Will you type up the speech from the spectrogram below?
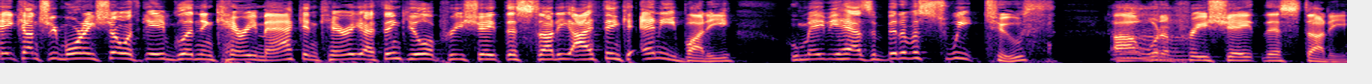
Hey, Country Morning Show with Gabe Glidden and Carrie Mack. And Carrie, I think you'll appreciate this study. I think anybody who maybe has a bit of a sweet tooth uh, would appreciate this study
